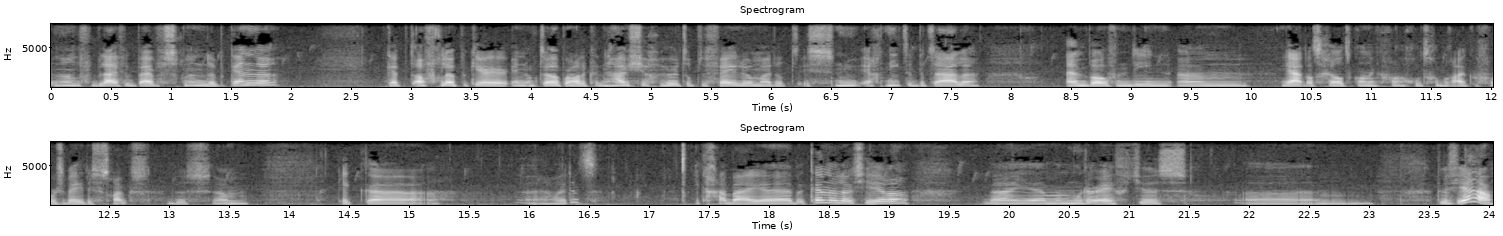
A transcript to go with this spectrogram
En dan verblijf ik bij verschillende bekenden. Ik heb het afgelopen keer in oktober had ik een huisje gehuurd op de Veluwe, maar dat is nu echt niet te betalen. En bovendien, um, ja, dat geld kan ik gewoon goed gebruiken voor Zweden straks. Dus um, ik, uh, uh, hoe heet het? Ik ga bij uh, bekenden logeren. Bij mijn moeder eventjes. Um, dus ja,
